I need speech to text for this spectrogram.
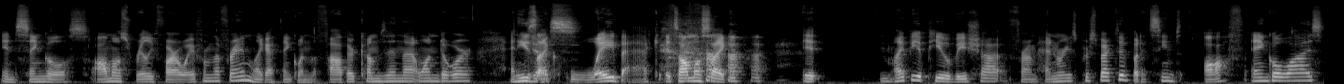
in singles, almost really far away from the frame. Like, I think when the father comes in that one door and he's Yes. like way back, it's almost like it might be a POV shot from Henry's perspective, but it seems off angle wise.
